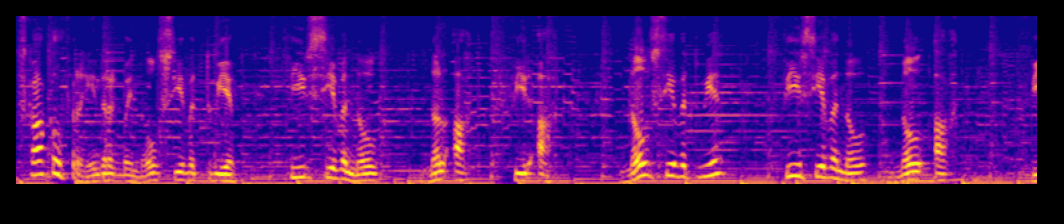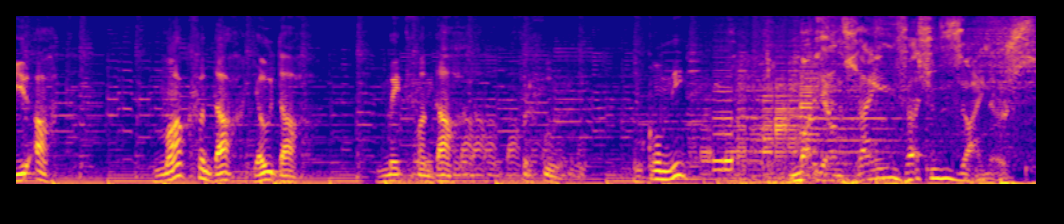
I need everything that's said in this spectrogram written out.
Skakel vir Hendrik by 072 470 0848 072 470 0848 Maak vandag jou dag met vandag vervoer. Hoekom nie? Marian Zijn Fashion Designers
